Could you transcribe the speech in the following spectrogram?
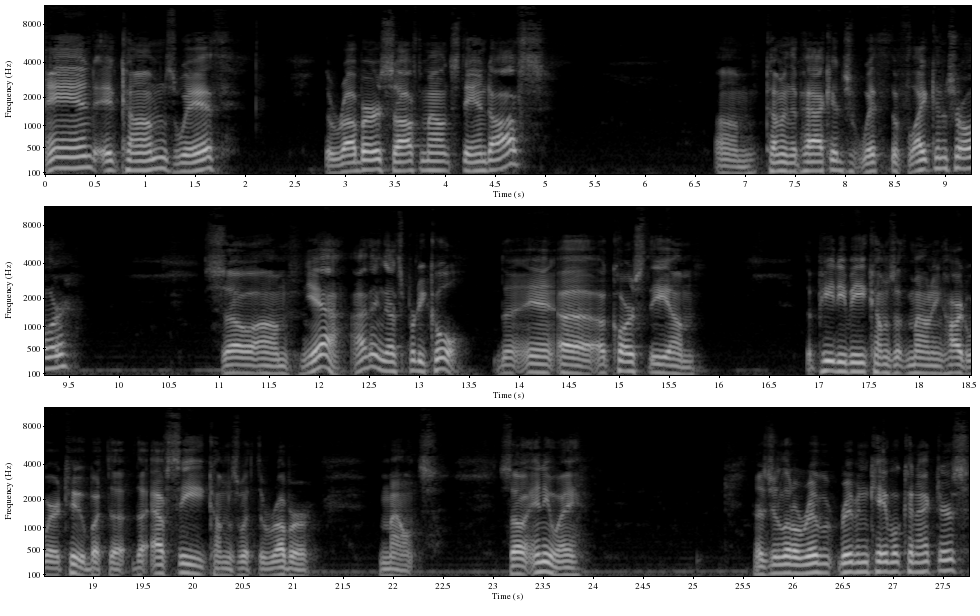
and it comes with the rubber soft mount standoffs. Um, come in the package with the flight controller. So um, yeah, I think that's pretty cool. The uh, of course the um, the PDB comes with mounting hardware too, but the the FC comes with the rubber mounts. So anyway, there's your little rib ribbon cable connectors.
